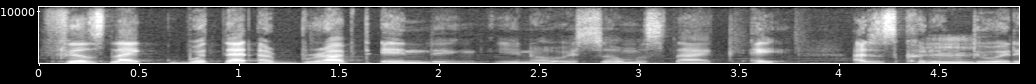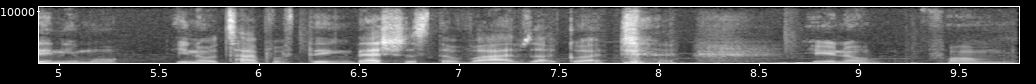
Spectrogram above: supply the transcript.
feels like with that abrupt ending, you know, it's almost like, hey, I just couldn't Mm. do it anymore, you know, type of thing. That's just the vibes I got, you know, from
